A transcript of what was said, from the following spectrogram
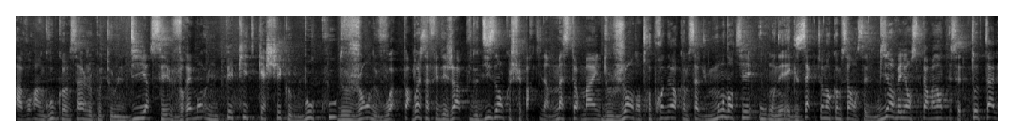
avoir un groupe comme ça, je peux te le dire, c'est vraiment une pépite cachée que beaucoup de gens ne voient pas. Moi, ça fait déjà plus de 10 ans que je fais partie d'un mastermind de gens, d'entrepreneurs comme ça du monde entier où on est exactement comme ça, dans cette bienveillance permanente et cette totale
